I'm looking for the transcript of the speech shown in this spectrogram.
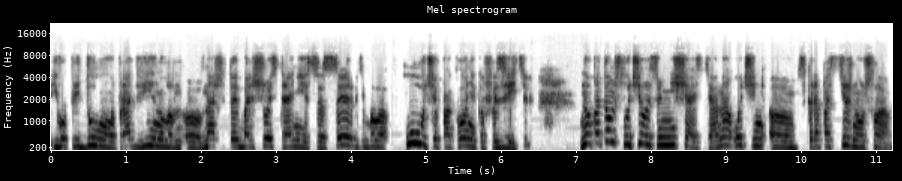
его придумала, продвинула в нашей той большой стране СССР, где была куча поклонников и зрителей. Но потом случилось у нее несчастье. Она очень э, скоропостижно ушла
